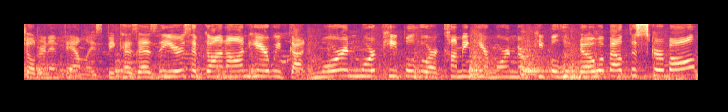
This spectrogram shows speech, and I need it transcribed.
children and families, because as the years have gone on here, we've got more and more people who are coming here, more and more people who know about the Skirball.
